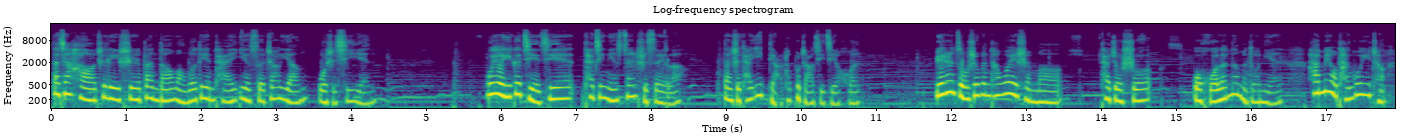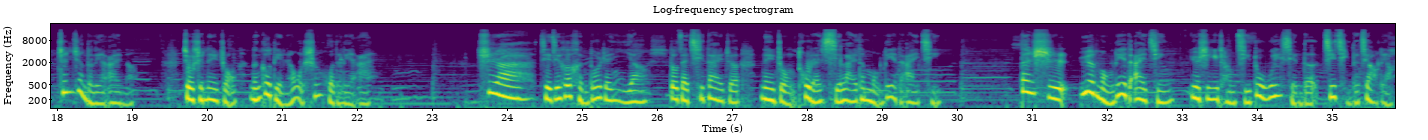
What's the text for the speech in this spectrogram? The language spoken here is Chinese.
大家好，这里是半岛网络电台夜色朝阳，我是夕颜。我有一个姐姐，她今年三十岁了，但是她一点都不着急结婚。别人总是问她为什么，她就说：“我活了那么多年，还没有谈过一场真正的恋爱呢，就是那种能够点燃我生活的恋爱。”是啊，姐姐和很多人一样，都在期待着那种突然袭来的猛烈的爱情。但是，越猛烈的爱情，越是一场极度危险的激情的较量。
